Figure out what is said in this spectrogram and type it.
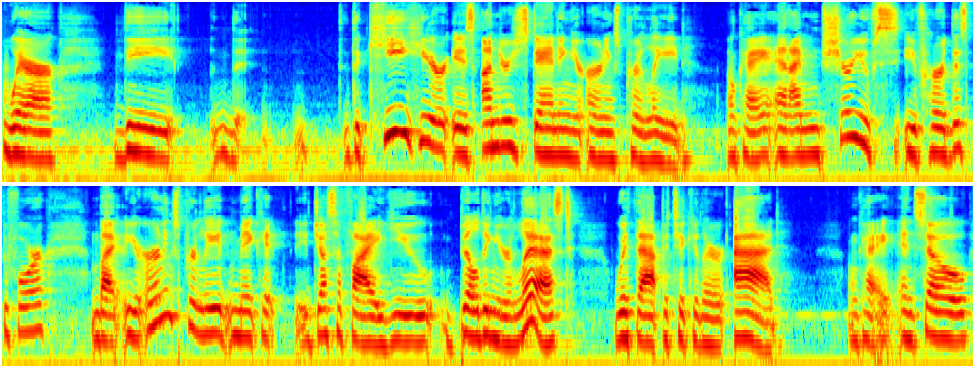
where the the, the key here is understanding your earnings per lead okay? And i'm sure you've you've heard this before but your earnings per lead make it justify you building your list with that particular ad okay and so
